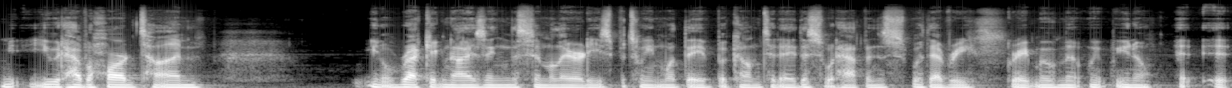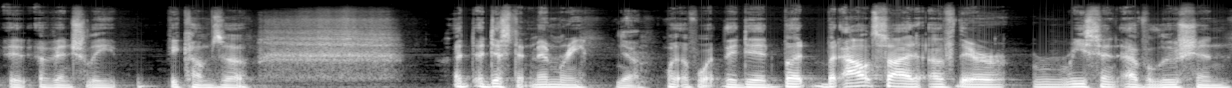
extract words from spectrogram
you, you would have a hard time you know recognizing the similarities between what they've become today this is what happens with every great movement we, you know it, it, it eventually becomes a, a a distant memory Yeah. of what they did but but outside of their recent evolution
